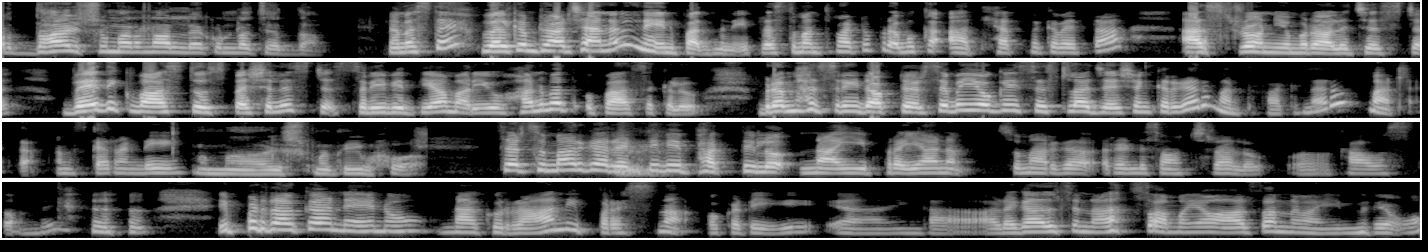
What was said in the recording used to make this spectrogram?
అర్ధాయుష్ మరణాలు లేకుండా చేద్దాం. నమస్తే వెల్కమ్ టు అవర్ ఛానల్. నేను పద్మిని. ప్రస్తుతంతో పాటు ప్రముఖ ఆధ్యాత్మికవేత్త ఆస్ట్రోన్యూమరాలజిస్ట్ వేదిక్ వాస్తు స్పెషలిస్ట్ శ్రీ విద్య మరియు హనుమత్ ఉపాసకులు బ్రహ్మశ్రీ డాక్టర్ శివయోగి సిస్లా జయశంకర్ గారు మనతో పాటు ఉన్నారు. మాట్లాడతాం నమస్కారం అండి. సార్ సుమారుగా రెట్టివి భక్తిలో నా ఈ ప్రయాణం సుమారుగా రెండు సంవత్సరాలు కావస్తుంది. ఇప్పటిదాకా నేను నాకు రాని ప్రశ్న ఒకటి ఇంకా అడగాల్సిన సమయం ఆసన్నం అయిందేమో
